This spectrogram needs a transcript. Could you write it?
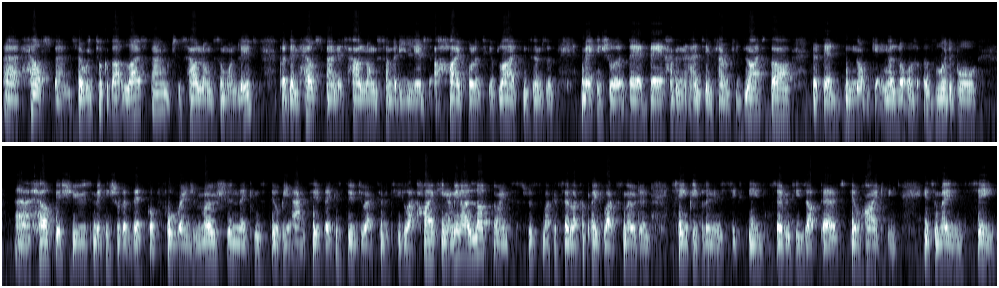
uh, health span. So we talk about lifespan, which is how long someone lives, but then health span is how long somebody lives a high quality of life in terms of making sure that they're, they're having an anti-inflammatory lifestyle, that they're not getting a lot of avoidable uh, health issues, making sure that they've got full range of motion, they can still be active, they can still do activities like hiking. I mean, I love going to, like I said, like a place like Snowdon, seeing people in their 60s, 70s up there still hiking. It's amazing to see.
